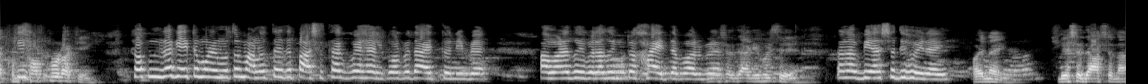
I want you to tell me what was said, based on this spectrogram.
এখন? স্বপ্নটা কি? স্বপ্নটা কি? একটা মনের মতো মানুষ যে পাশে থাকবে হেল্প করবে দায়িত্ব নিবে। আমার দুই বেলা দুই মুঠো খাইতে পারবে। আগে হয়েছে না না বিয়ার সাথে হই নাই। হয় নাই? আসে না?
